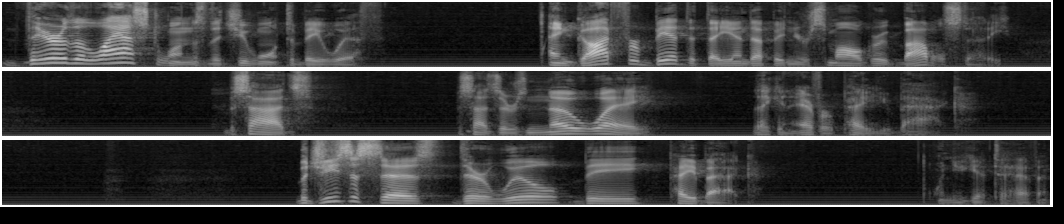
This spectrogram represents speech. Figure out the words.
they're the last ones that you want to be with. And God forbid that they end up in your small group Bible study. Besides, besides there's no way they can ever pay you back. But Jesus says there will be payback when you get to heaven.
